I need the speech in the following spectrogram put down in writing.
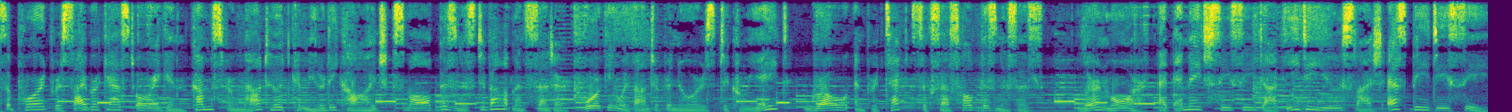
Support for Cybercast Oregon comes from Mount Hood Community College Small Business Development Center, working with entrepreneurs to create, grow, and protect successful businesses. Learn more at mhcc.edu/sbdc.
